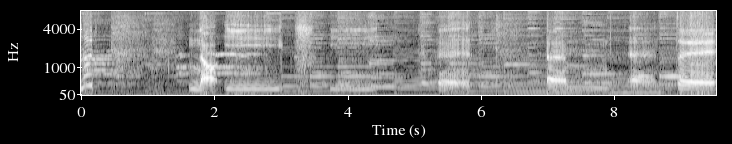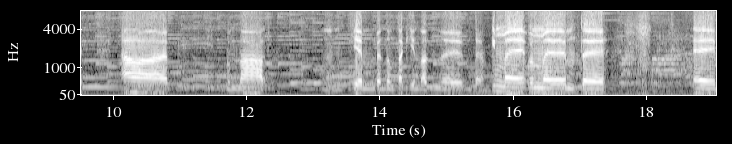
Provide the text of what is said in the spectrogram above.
no... No i i e, e, te, a na kiem będą takie na, e, te, kim, e, em, te e,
